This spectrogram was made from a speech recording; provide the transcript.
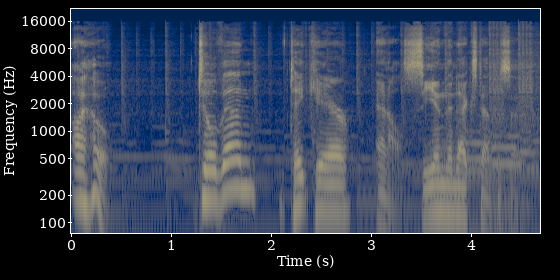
I hope. Till then, take care, and I'll see you in the next episode.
